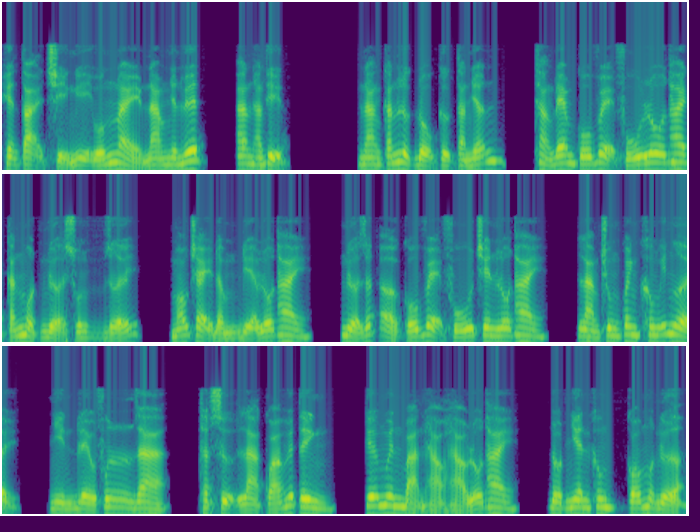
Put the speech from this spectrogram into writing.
hiện tại chỉ nghĩ uống này nam nhân huyết, ăn hắn thịt. Nàng cắn lực độ cực tàn nhẫn, thẳng đem cố vệ phú lô thai cắn một nửa xuống dưới, máu chảy đầm địa lô thai, nửa rất ở cố vệ phú trên lô thai, làm chung quanh không ít người, nhìn đều phun ra, thật sự là quá huyết tinh, kia nguyên bản hảo hảo lỗ thai, đột nhiên không có một nửa,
